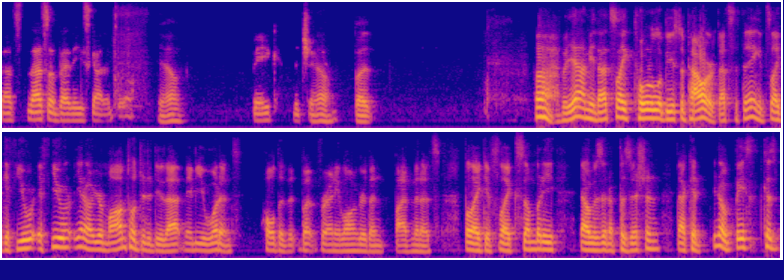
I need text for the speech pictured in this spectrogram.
That's that's what Betty's got to do. Yeah. Bake the chicken. Yeah, but uh, but yeah, I mean that's like total abuse of power. That's the thing. It's like if you if you you know your mom told you to do that, maybe you wouldn't hold it but for any longer than five minutes. But like if like somebody that was in a position that could you know base because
